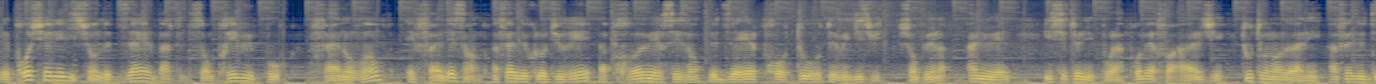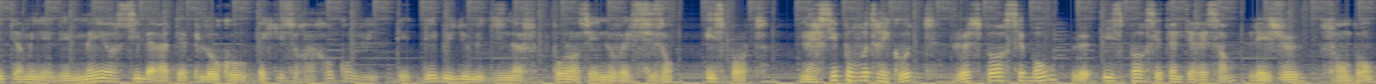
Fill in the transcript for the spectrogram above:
Les prochaines éditions de Zael Battle sont prévues pour fin novembre et fin décembre afin de clôturer la première saison de Zael Pro Tour 2018, championnat annuel qui s'est tenu pour la première fois à Alger tout au long de l'année afin de déterminer les meilleurs cyberathlètes locaux et qui sera reconduit dès début 2019 pour lancer une nouvelle saison e-sport. Merci pour votre écoute. Le sport c'est bon, le e-sport c'est intéressant, les jeux sont bons.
